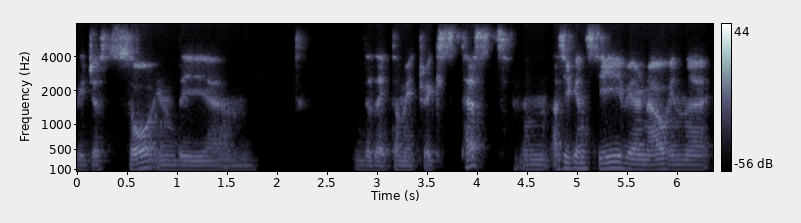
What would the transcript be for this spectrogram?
we just saw in the um, in the data matrix test. And as you can see, we are now in the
